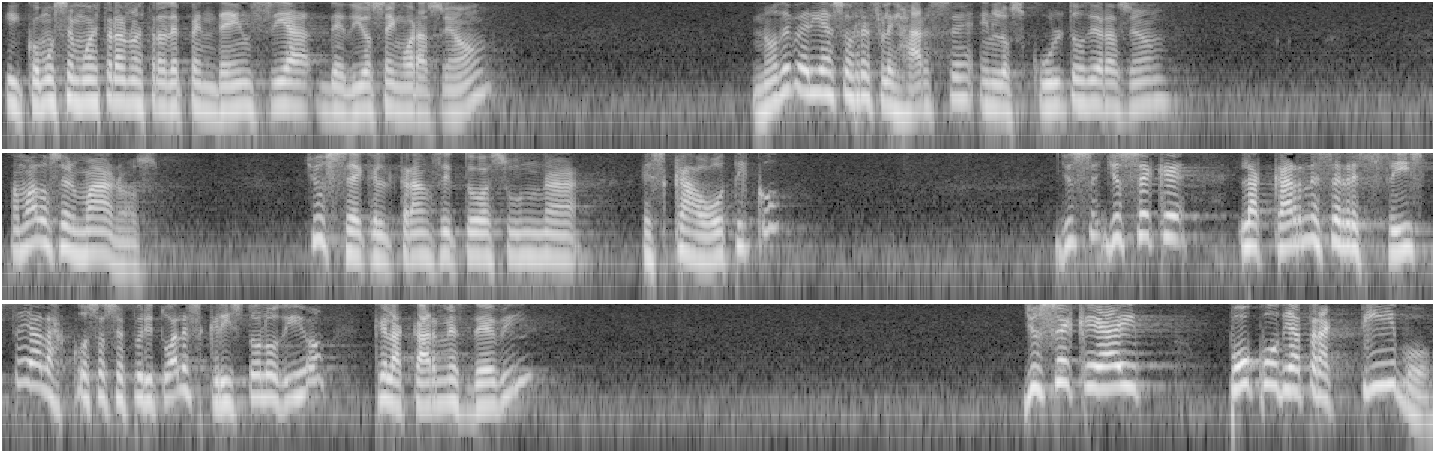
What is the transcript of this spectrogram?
Y cómo se muestra nuestra dependencia de Dios en oración? ¿No debería eso reflejarse en los cultos de oración? Amados hermanos, yo sé que el tránsito es una es caótico. Yo sé, yo sé que la carne se resiste a las cosas espirituales. Cristo lo dijo, que la carne es débil. Yo sé que hay poco de atractivo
